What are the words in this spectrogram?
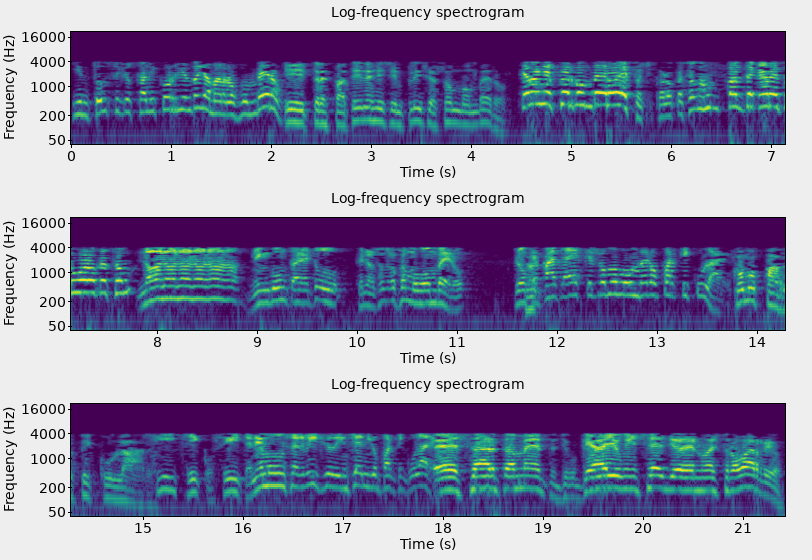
y entonces yo salí corriendo a llamar a los bomberos. Y Tres Patines y Simplicio son bomberos. ¿Qué van a ser bomberos estos, chicos? Lo que son es un par de caretúas lo que son. No, no, no, no, no, no. Ningún caretudo. Que nosotros somos bomberos. Lo que Ah. pasa es que somos bomberos particulares. ¿Cómo particulares? Sí, chicos, sí. Tenemos un servicio de incendios particulares. Exactamente, chico. Que hay un incendio en nuestro barrio.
